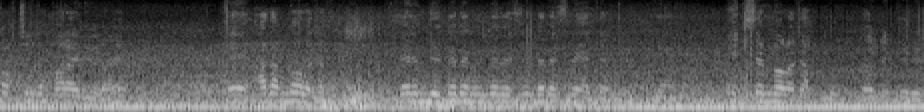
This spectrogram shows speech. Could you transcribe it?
çok çılgın para ediyor dahi. E, adam ne olacak? Benim diyor bebeğimin bebesinin bebesine yeter diyor. Eksem ne olacak diyor. Örnek veriyor.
